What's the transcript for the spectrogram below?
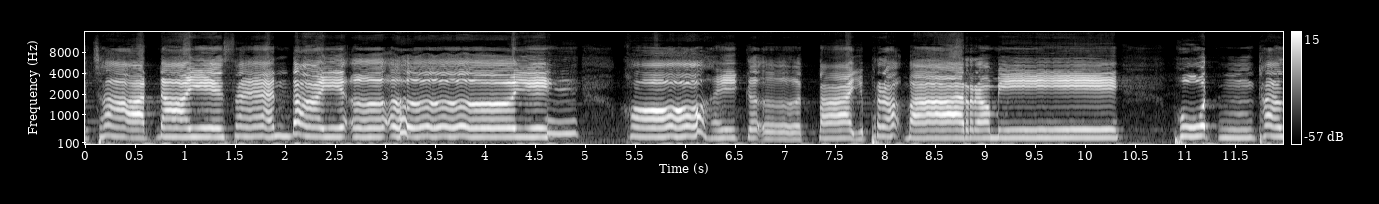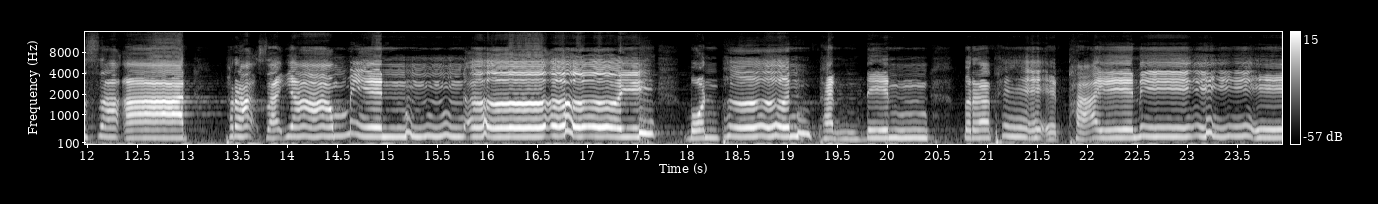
ดชาติใดแสนใดเอ่ ยขอให้เกิดใต้พระบารมี พุทธศาสตร์พระสยามมินเอ่ยบนพื้นแผ่นดิน ประเทศไทยนี้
